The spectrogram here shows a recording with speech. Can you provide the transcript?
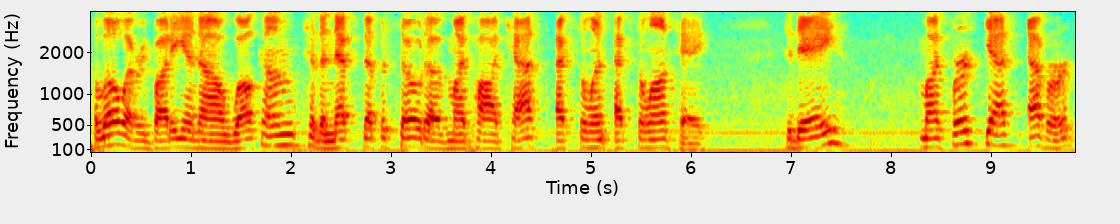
Hello, everybody, and uh, welcome to the next episode of my podcast, Excellent Excellente. Today, my first guest ever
